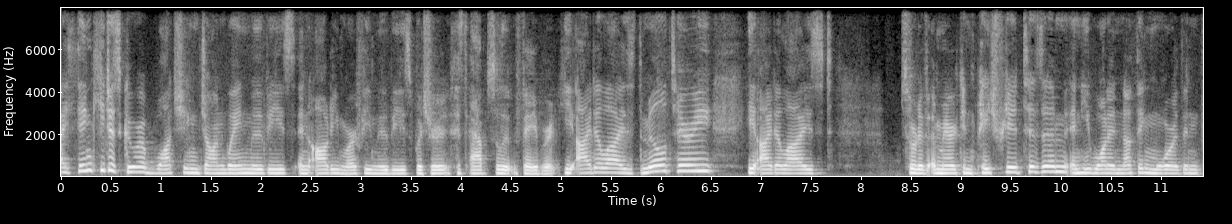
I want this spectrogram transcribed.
I think he just grew up watching John Wayne movies and Audie Murphy movies, which are his absolute favorite. He idolized the military, he idolized sort of American patriotism, and he wanted nothing more than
